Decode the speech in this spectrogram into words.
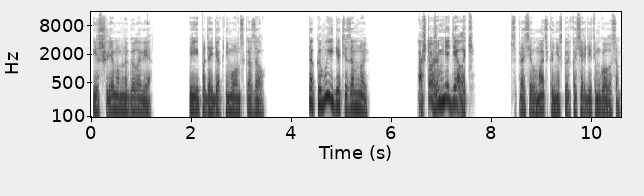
и с шлемом на голове. И, подойдя к нему, он сказал, так и вы идете за мной. — А что же мне делать? — спросил Матька несколько сердитым голосом.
